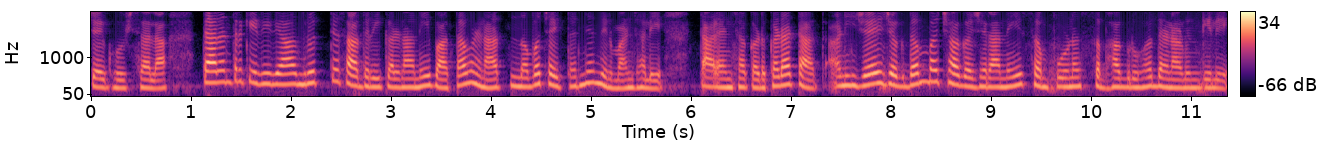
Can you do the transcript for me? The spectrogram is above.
जयघोष झाला. त्यानंतर केलेल्या नृत्य सादरीकरणाने वातावरणात नवचैतन्य निर्माण झाले. टाळ्यांच्या कडकडाटात आणि जय जगदंबाच्या गजराने संपूर्ण सभागृह दणाणून गेले.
